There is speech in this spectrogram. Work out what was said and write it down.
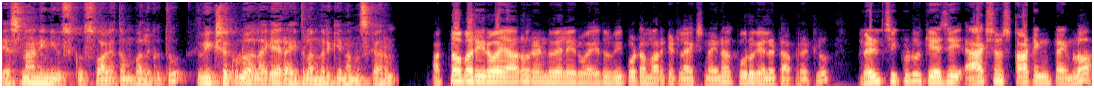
యస్నాని న్యూస్కు స్వాగతం పలుకుతూ వీక్షకులు అలాగే రైతులందరికీ నమస్కారం. అక్టోబర్ ఇరవై ఆరు రెండు వేల ఇరవై ఐదు వీకోట మార్కెట్ యాక్షన్ అయిన కూరగాయల టాప్ రేట్లు. బెల్ట్ చిక్కుడు కేజీ యాక్షన్ స్టార్టింగ్ టైంలో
